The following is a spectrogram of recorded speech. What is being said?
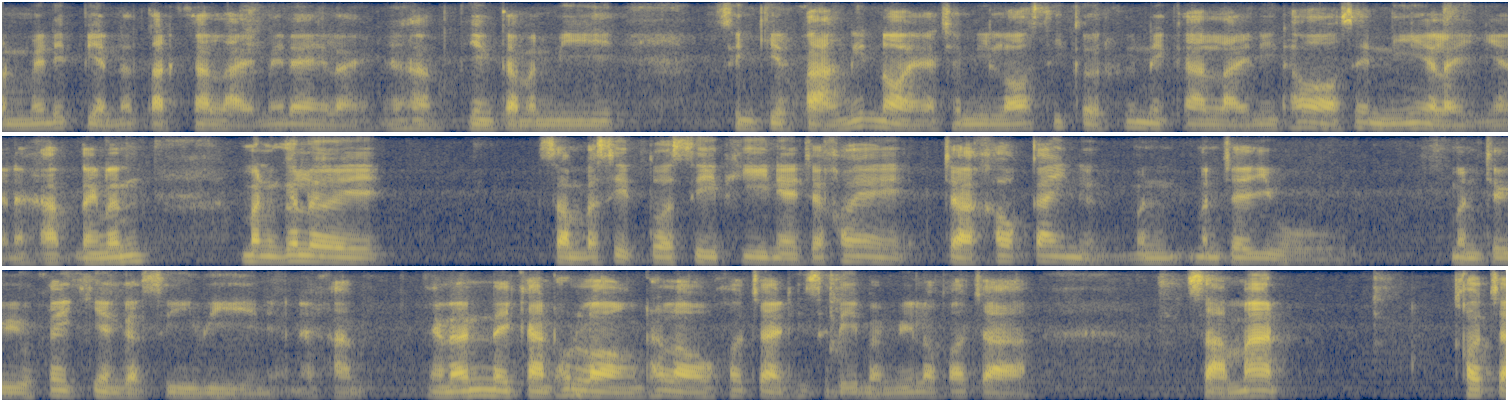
มันไม่ได้เปลี่ยนหน้าตัดการไหลไม่ได้อะไรนะครับ เพียงแต่มันมีสิ่งกีดขวางนิดหน่อย อาจจะมี loss ที่เกิดขึ้นในการไหลในท่อเส้นนี้อะไรอย่างเงี้ยนะครับ ดังนั้นมันก็เลยสัมประสิทธิ์ตัว CP เนี่ยจะค่อยจะเข้าใกล้หนึ่งมันมันจะอยู่มันจะอยู่ใกล้เคียงกับ CV เนี่ยนะครับดังนั้นในการทดลองถ้าเราเข้าใจทฤษฎีแบบนี้เราก็จะสามารถเข้าใจ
